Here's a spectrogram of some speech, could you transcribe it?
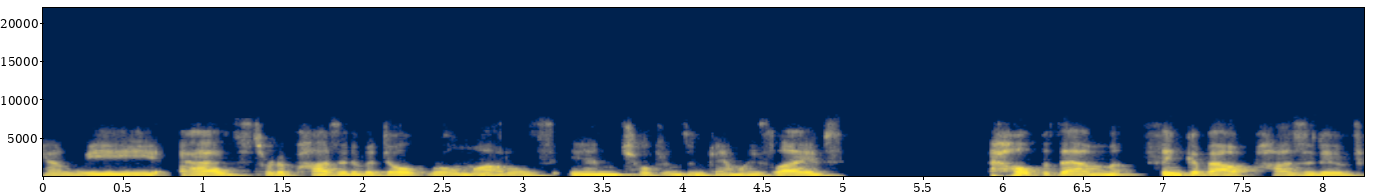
can we, as sort of positive adult role models in children's and families' lives, help them think about positive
